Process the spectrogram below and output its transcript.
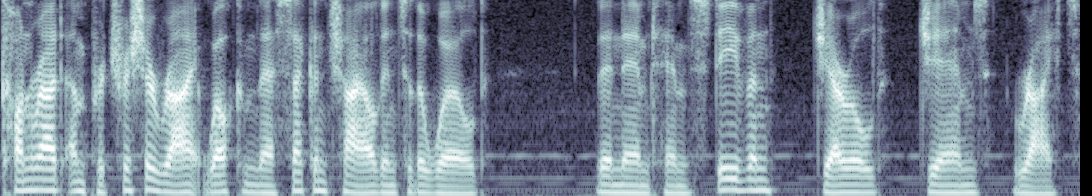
Conrad and Patricia Wright welcomed their second child into the world. They named him Stephen Gerald James Wright.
